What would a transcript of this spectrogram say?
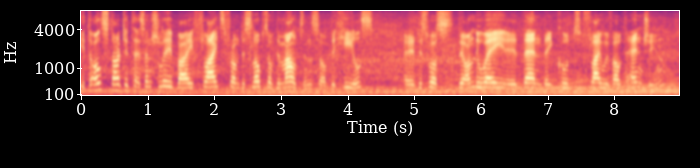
it all started essentially by flights from the slopes of the mountains, of the hills. this was the only way then they could fly without engine.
